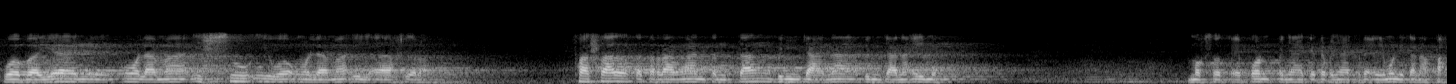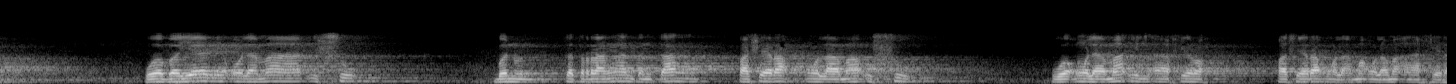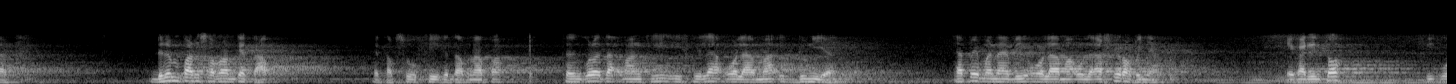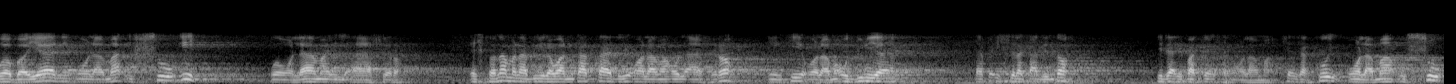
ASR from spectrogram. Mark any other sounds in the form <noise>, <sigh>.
Wa bayani ulama'is su'i wa ulama'il akhirah Fasal keterangan tentang bencana-bencana ilmu. Maksud epon penyakit-penyakit ilmu ni kenapa? wa bayani ulama isu benun keterangan tentang pasyarah ulama usu wa ulama il akhirah pasyarah ulama ulama akhirat dalam pada seorang kitab kitab sufi kitab apa tenggula tak mangki istilah ulama dunia tapi manabi ulama ul akhirah banyak ekadin toh wa bayani ulama isu'i wa ulama il akhirah. Istana Nabi lawan kata di ulama ul akhirah inki ulama ul dunia. Tapi istilah kadin toh tidak dipakai sama ulama. Saya sakui ulama usu,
